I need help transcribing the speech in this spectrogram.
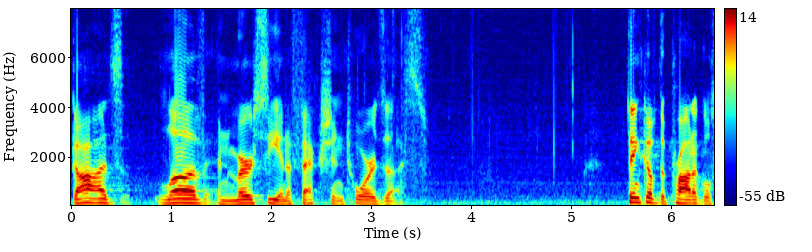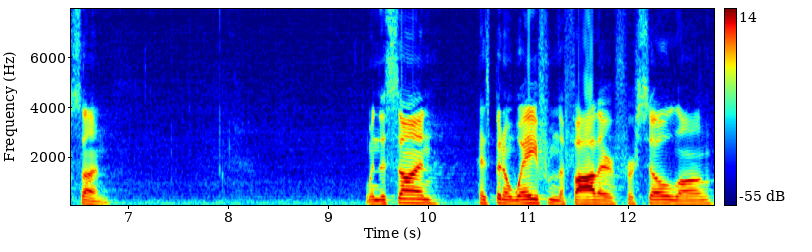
God's love and mercy and affection towards us. Think of the prodigal son. When the son has been away from the father for so long,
